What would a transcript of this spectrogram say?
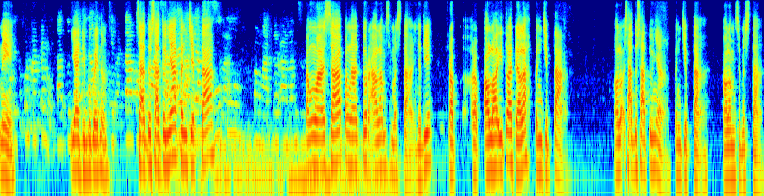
nih Ya, di buku itu. Satu-satunya pencipta, penguasa pengatur alam semesta. Jadi Rob- Rob- Allah itu adalah pencipta. Allah satu-satunya pencipta alam semesta.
